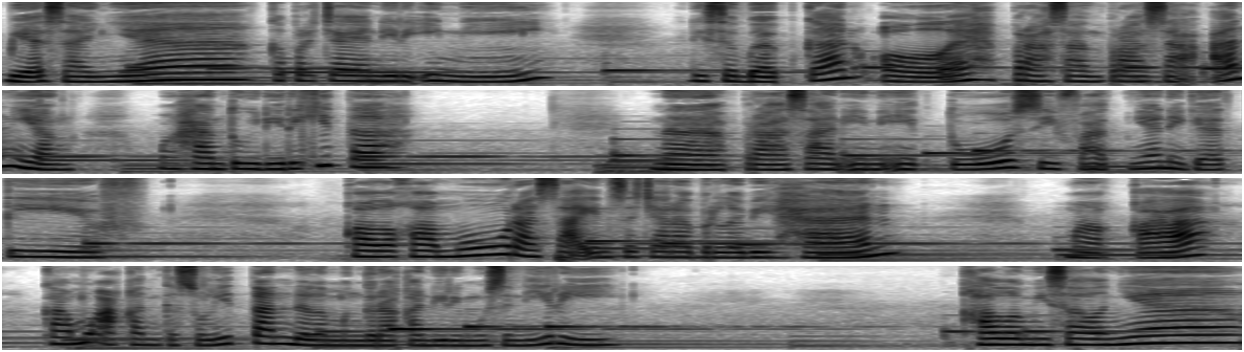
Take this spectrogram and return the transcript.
Biasanya, kepercayaan diri ini disebabkan oleh perasaan-perasaan yang menghantui diri kita. Nah, perasaan ini itu sifatnya negatif. Kalau kamu rasain secara berlebihan, maka kamu akan kesulitan dalam menggerakkan dirimu sendiri. Kalau misalnya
